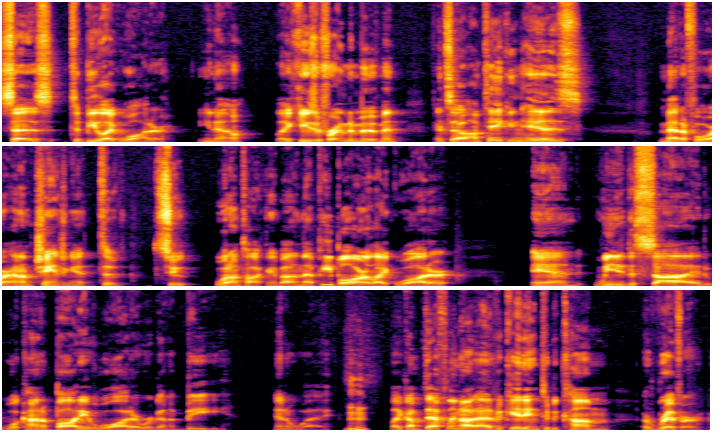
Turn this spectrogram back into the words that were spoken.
says to be like water. You know, like he's referring to movement, and so I'm taking his metaphor and I'm changing it to suit what I'm talking about, and that people are like water, and we need to decide what kind of body of water we're gonna be, in a way. Mm-hmm. Like I'm definitely not advocating to become a river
